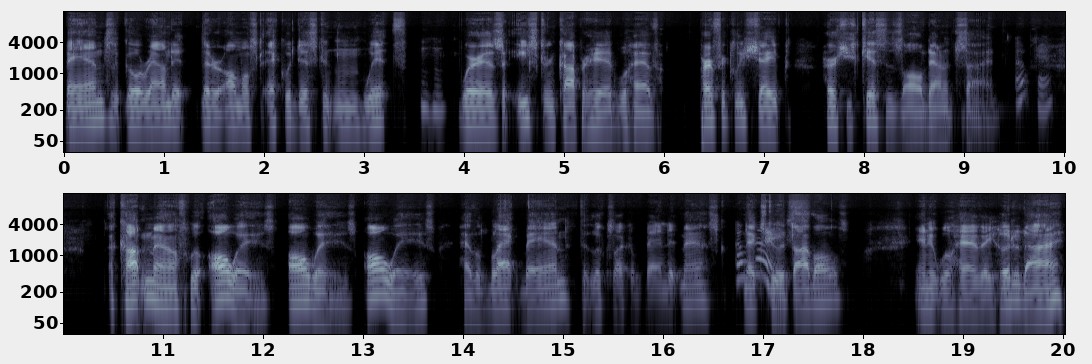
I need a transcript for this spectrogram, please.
bands that go around it that are almost equidistant in width, Mhm. whereas an eastern copperhead will have perfectly shaped Hershey's Kisses all down its side Okay. a cottonmouth will always, always, always have a black band that looks like a bandit mask Oh, next to its eyeballs, and it will have a hooded eye,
